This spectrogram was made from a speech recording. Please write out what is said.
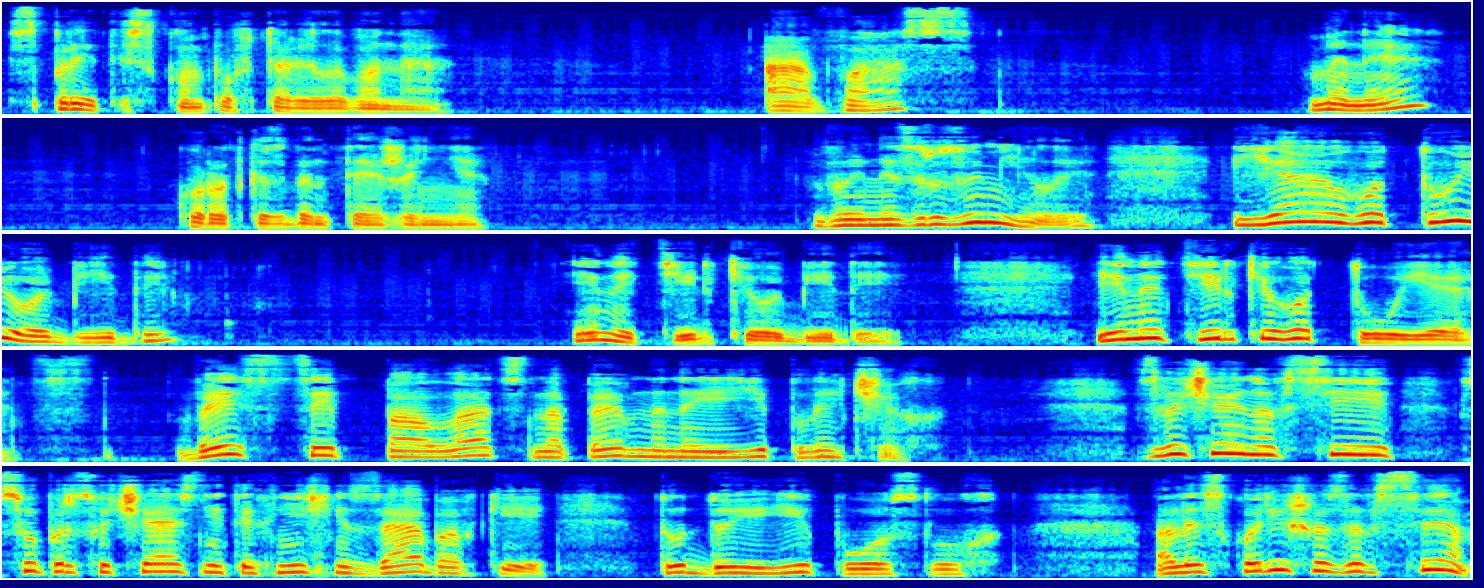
з притиском повторила вона. А вас? Мене? Коротке збентеження. Ви не зрозуміли. Я готую обіди. І не тільки обіди, і не тільки готує. Весь цей палац, напевне, на її плечах. Звичайно, всі суперсучасні технічні забавки тут до її послуг, але, скоріше за все,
